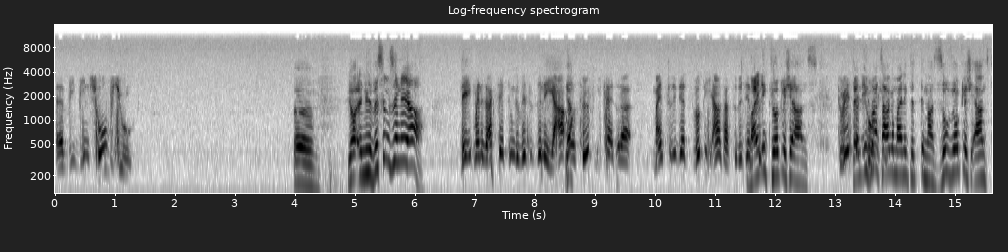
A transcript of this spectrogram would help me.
äh, wie, wie ein Showview. Ähm, ja, in gewissem Sinne ja. Nee, ich meine, sagst du jetzt im gewissen Sinne ja, Ja. aus Höflichkeit oder meinst du das jetzt wirklich ernst? Hast du das jetzt... Meine ich wirklich ernst. Wenn ich mal sage, meine ich das immer so wirklich ernst.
